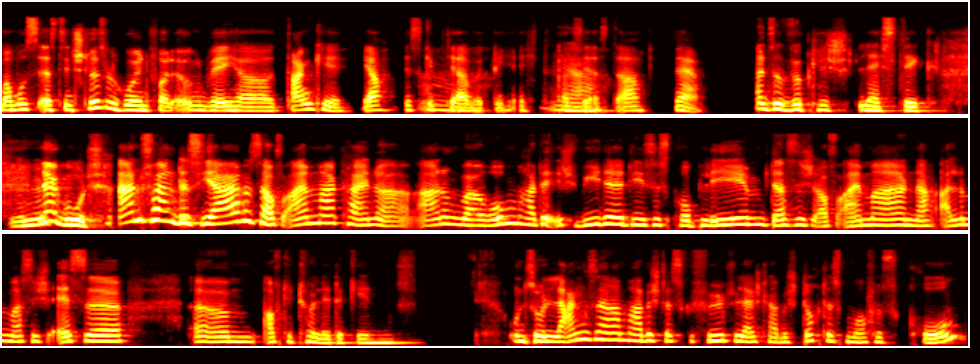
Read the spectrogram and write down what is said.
man muss erst den Schlüssel holen von irgendwelcher Danke. Ja, es gibt ja Ah, wirklich echt. Kannst du ja. erst da. Ja. also wirklich lästig. Mhm. Na gut, Anfang des Jahres auf einmal, keine Ahnung warum, hatte ich wieder dieses Problem, dass ich auf einmal nach allem, was ich esse, ähm, auf die Toilette gehen muss. Und so langsam habe ich das Gefühl, vielleicht habe ich doch das Morphoskrom.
